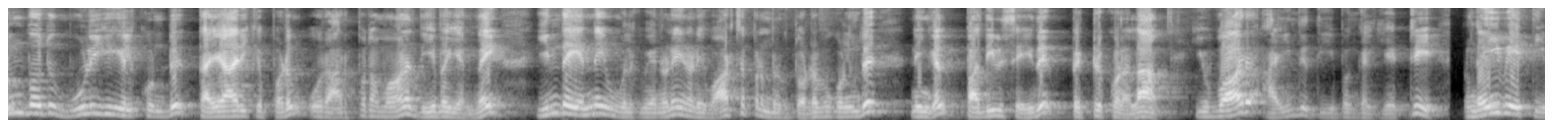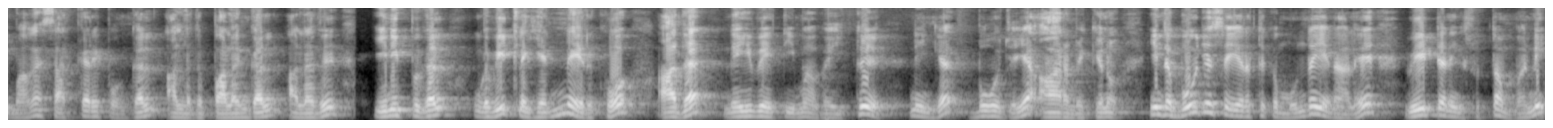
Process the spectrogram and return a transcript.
ஒன்பது மூலிகைகள் கொண்டு தயாரிக்கப்படும் ஒரு அற்புதமான தீப எண்ணெய். இந்த எண்ணெய் உங்களுக்கு வேணும்னா என்னுடைய வாட்ஸ்அப் நம்பருக்கு தொடர்பு கொண்டு நீங்கள் பதிவு செய்து பெற்றுக்கொள்ளலாம். இவ்வாறு ஐந்து தீபங்கள் ஏற்றி நெய்வேத்தியமாக சர்க்கரை பொங்கல் அல்லது பழங்கள் அல்லது இனிப்புகள் உங்கள் வீட்டில் என்ன இருக்கோ அதை நெய்வேத்தியமாக வைத்து நீங்கள் பூஜையை ஆரம்பிக்கணும். இந்த பூஜை செய்கிறதுக்கு முந்தைய நாளே வீட்டை நீங்கள் சுத்தம் பண்ணி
